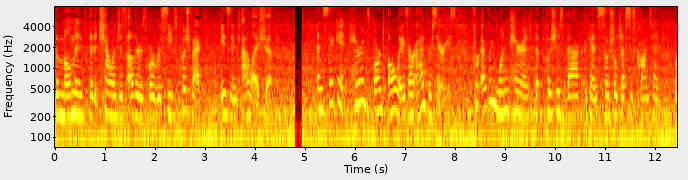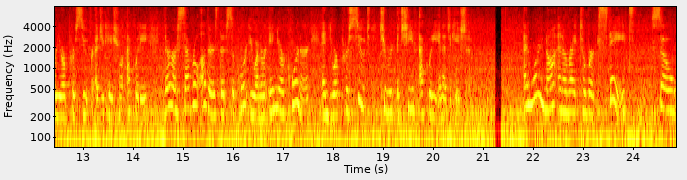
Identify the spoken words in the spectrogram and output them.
the moment that it challenges others or receives pushback isn't allyship. And second, parents aren't always our adversaries. For every one parent that pushes back against social justice content or your pursuit for educational equity, there are several others that support you and are in your corner in your pursuit to achieve equity in education. And we're not in a right to work state, so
